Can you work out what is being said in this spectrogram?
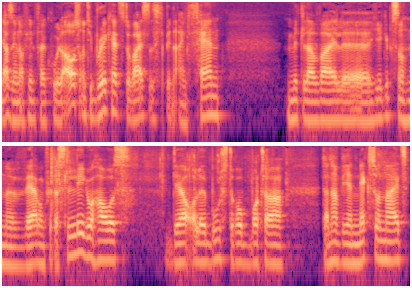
Ja, sehen auf jeden Fall cool aus. Und die Brickheads, du weißt es, ich bin ein Fan. Mittlerweile, hier gibt es noch eine Werbung für das Lego-Haus. Der olle Boost-Roboter. Dann haben wir Nexonites.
